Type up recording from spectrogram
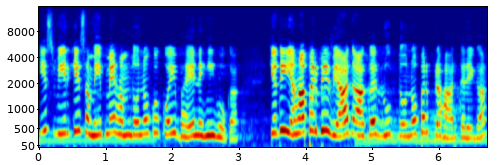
इस वीर के समीप में हम दोनों को कोई भय नहीं होगा। यदि यहाँ पर भी व्याध आकर रूप दोनों पर प्रहार करेगा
